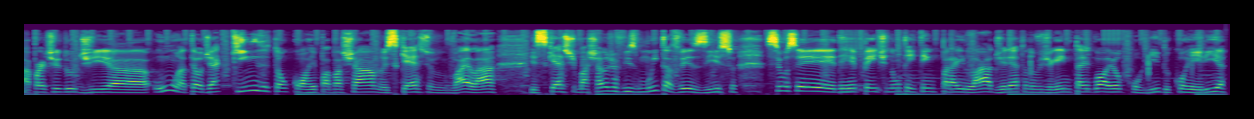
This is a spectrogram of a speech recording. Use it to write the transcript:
a partir do dia 1 até o dia 15, então corre para baixar, não esquece, vai lá, esquece de baixar, eu já fiz muitas vezes isso. Se você de repente não tem tempo para ir lá direto no videogame, tá igual eu corrido, correria,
